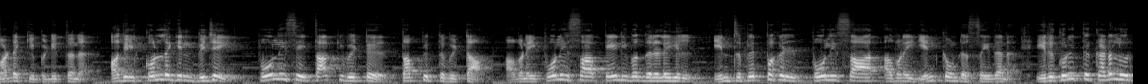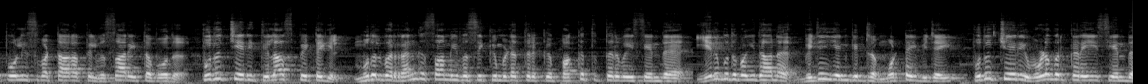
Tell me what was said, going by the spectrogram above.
மடக்கி பிடித்தனர். அதில் கொள்ளையின் விஜய் போலீஸை தாக்கிவிட்டு தப்பித்து விட்டான். அவனை போலீசார் தேடி வந்த நிலையில் இன்று பிற்பகல் போலீசார் அவனை என்கவுண்டர் செய்தனர். இது குறித்து கடலூர் போலீஸ் வட்டாரத்தில் விசாரித்த போது புதுச்சேரி திலாஸ்பேட்டையில் முதல்வர் ரங்கசாமி வசிக்கும் இடத்திற்கு பக்கத்து தெருவை சேர்ந்த இருபது வயதான விஜய் என்கின்ற மொட்டை விஜய் புதுச்சேரி உழவர்கரையை சேர்ந்த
